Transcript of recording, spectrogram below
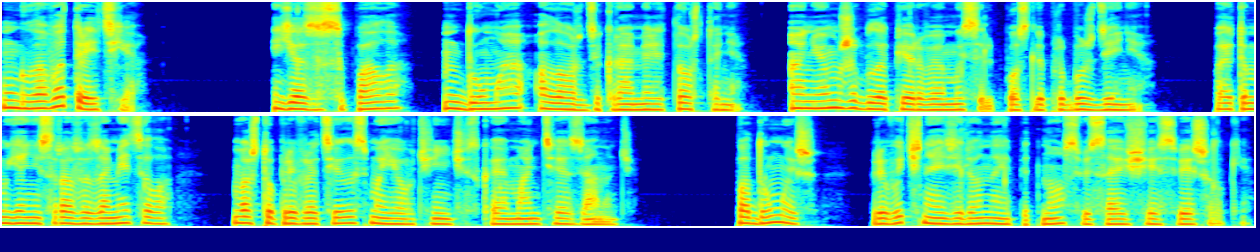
Глава третья. Я засыпала, думая о лорде Крамере Тортоне. О нем же была первая мысль после пробуждения. Поэтому я не сразу заметила, во что превратилась моя ученическая мантия за ночь. Подумаешь, привычное зеленое пятно, свисающее с вешалки.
